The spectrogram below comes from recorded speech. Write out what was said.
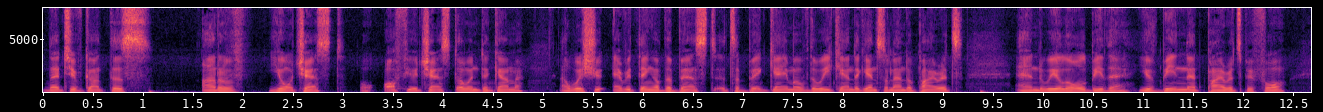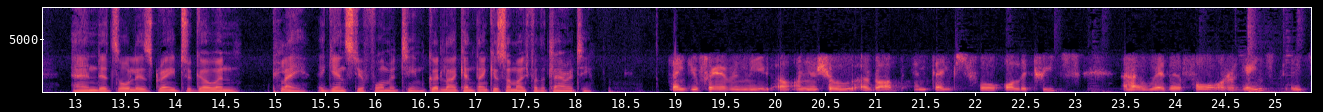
that you've got this out of your chest or off your chest, Owen Da Gama. I wish you everything of the best. It's a big game over the weekend against Orlando Pirates, and we'll all be there. You've been at Pirates before, and it's always great to go and play against your former team. Good luck, and thank you so much for the clarity. Thank you for having me uh, on your show, uh, Rob, and thanks for all the tweets. Uh, whether for or against, it's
